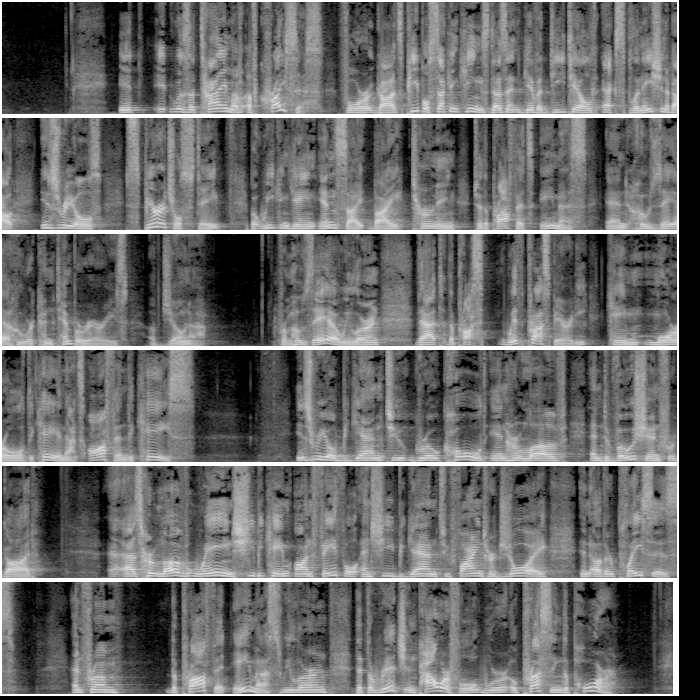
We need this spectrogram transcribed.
It, it was a time of, of crisis for God's people. Second Kings doesn't give a detailed explanation about Israel's spiritual state, but we can gain insight by turning to the prophets Amos and Hosea, who were contemporaries of Jonah. From Hosea, we learn that the pros- with prosperity came moral decay, and that's often the case. Israel began to grow cold in her love and devotion for God. As her love waned, she became unfaithful and she began to find her joy in other places. And from the prophet Amos, we learn that the rich and powerful were oppressing the poor.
